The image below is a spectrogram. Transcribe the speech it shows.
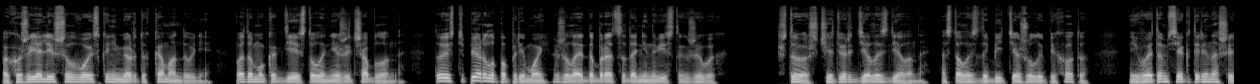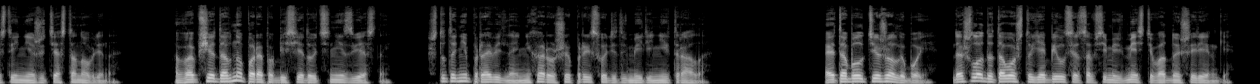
Похоже, я лишил войска немертвых командования, потому как действовала нежить шаблонно, то есть перла по прямой, желая добраться до ненавистных живых. Что ж, четверть дела сделано, осталось добить тяжелую пехоту, и в этом секторе нашествие нежити остановлено. Вообще давно пора побеседовать с неизвестной. Что-то неправильное, нехорошее происходит в мире нейтрала. Это был тяжелый бой. Дошло до того, что я бился со всеми вместе в одной шеренге.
